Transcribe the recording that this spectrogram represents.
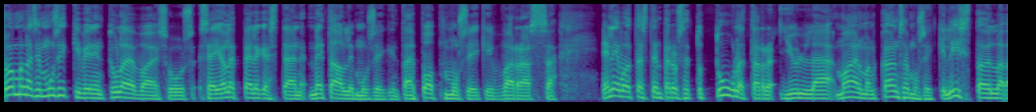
Suomalaisen musiikkiviennin tulevaisuus, se ei ole pelkästään metallimusiikin tai popmusiikin varassa. Neljä vuotta sitten perustettu Tuuletar jyllää maailman kansanmusiikkilistoilla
